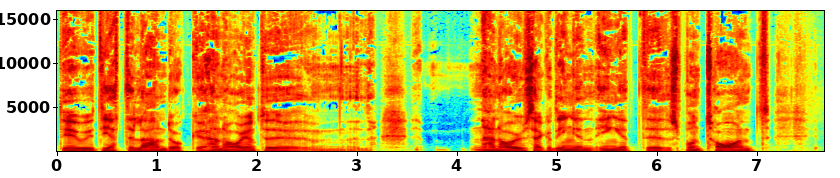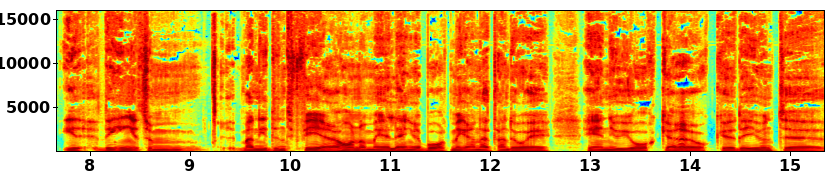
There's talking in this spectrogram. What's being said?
det är ju ett jätteland och han har ju inte, mm, han har ju säkert ingen, inget eh, spontant det är inget som man identifierar honom med längre bort mer än att han då är, är en New Yorkare och eh, det är ju inte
